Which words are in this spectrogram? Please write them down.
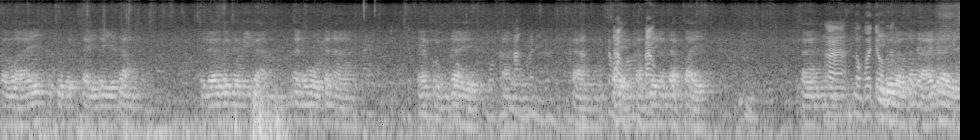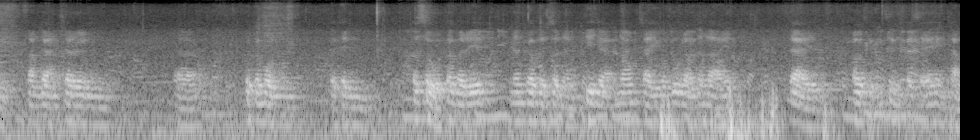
ถวายจตุปัจจัยทยธรรมเสร็จแล้วก็จะมีการอนุโมทนาแล้วผมได้ทางการแสดงธรรมในลำดับไปทางอ่าหลวงพ่อจที่มพวกเราทั้งหลายได้ฟังการเจริญเอ่อพุทธมนต์จะเป็น พระสูตรพระบริตรนั่นก็เป็นส่วนหนึ่งที่จะน้อมใจของพวกเราทั้งหลาย ได้เข้าถึงซึ่งกระแสแห่งธรรม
